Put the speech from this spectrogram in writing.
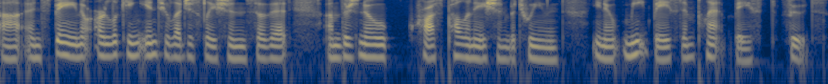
uh, and Spain are, are looking into legislation so that um, there's no cross pollination between you know meat based and plant based foods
